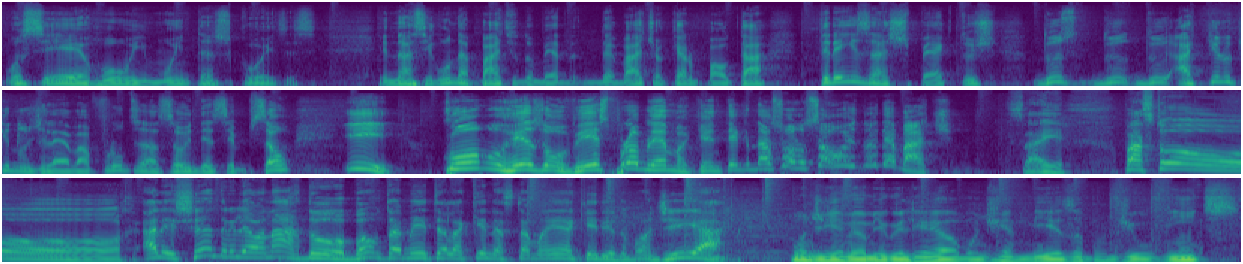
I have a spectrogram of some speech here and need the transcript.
você errou em muitas coisas. E na segunda parte do debate eu quero pautar três aspectos dos, do, do, aquilo que nos leva à frustração e decepção e como resolver esse problema. Quem tem que dar solução hoje no debate. Isso aí. Pastor Alexandre Leonardo, bom também tê-lo aqui nesta manhã, querido. Bom dia. Bom dia, meu amigo Eliel. Bom dia, mesa. Bom dia, ouvintes.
